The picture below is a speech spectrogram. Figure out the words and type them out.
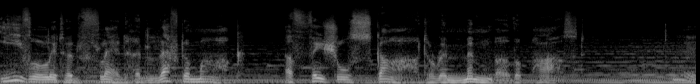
evil it had fled had left a mark, a facial scar to remember the past. Hmm.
